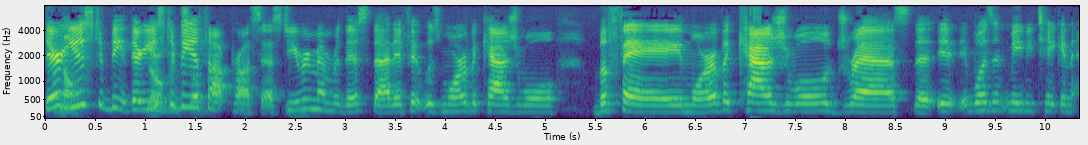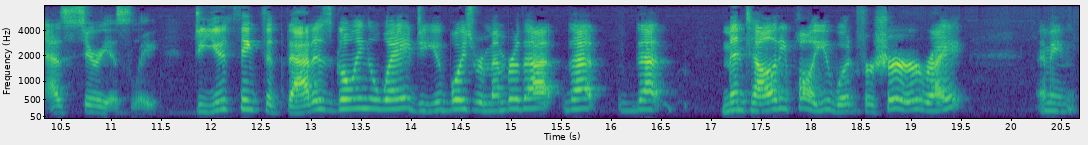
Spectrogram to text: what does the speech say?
There No. used to be there used to be so. a thought process. Do you Mhm. remember this? That if it was more of a casual buffet, more of a casual dress, that it, it wasn't maybe taken as seriously. Do you think that that is going away? Do you boys remember that that that mentality? Paul, you would for sure, right? I mean,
